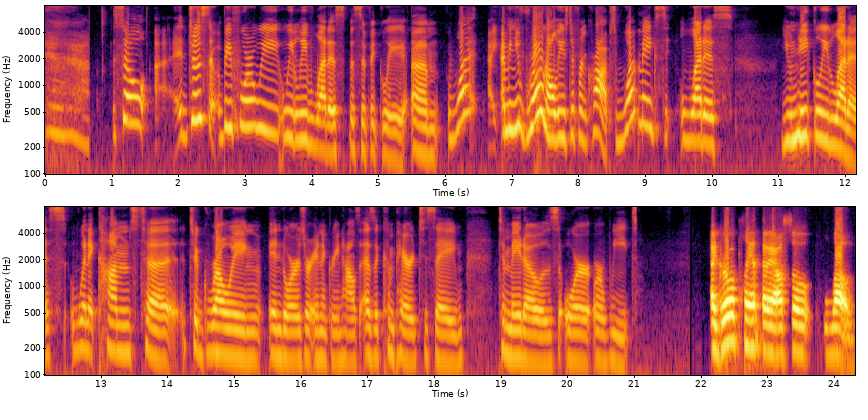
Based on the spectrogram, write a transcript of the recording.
so, uh, just before we, we leave lettuce specifically, um, what I mean, you've grown all these different crops. What makes lettuce uniquely lettuce when it comes to to growing indoors or in a greenhouse as a compared to say tomatoes or or wheat? I grow a plant that i also love.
